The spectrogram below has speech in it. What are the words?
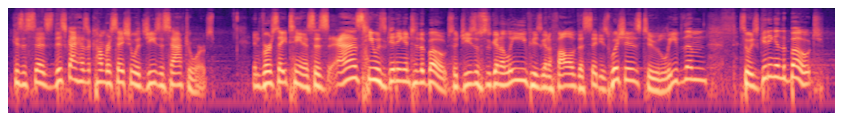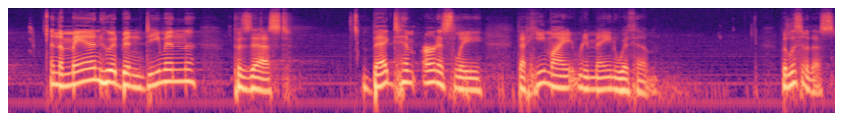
because it says this guy has a conversation with Jesus afterwards in verse 18, it says, As he was getting into the boat, so Jesus was going to leave, he's going to follow the city's wishes to leave them. So he's getting in the boat, and the man who had been demon possessed begged him earnestly that he might remain with him. But listen to this.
